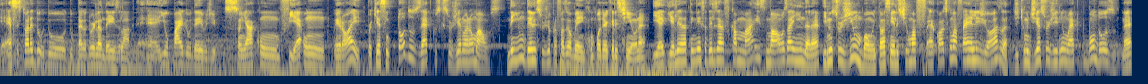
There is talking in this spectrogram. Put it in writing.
Essa história do, do, do, do irlandês lá é, e o pai do David sonhar com um, fiel, um herói, porque assim, todos os épicos que surgiram eram maus. Nenhum deles surgiu para fazer o bem com o poder que eles tinham, né? E, e ele, a tendência deles era ficar mais maus ainda, né? E não surgia um bom. Então, assim, eles tinham uma é, quase que uma fé religiosa de que um dia surgiria um épico bondoso, né?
